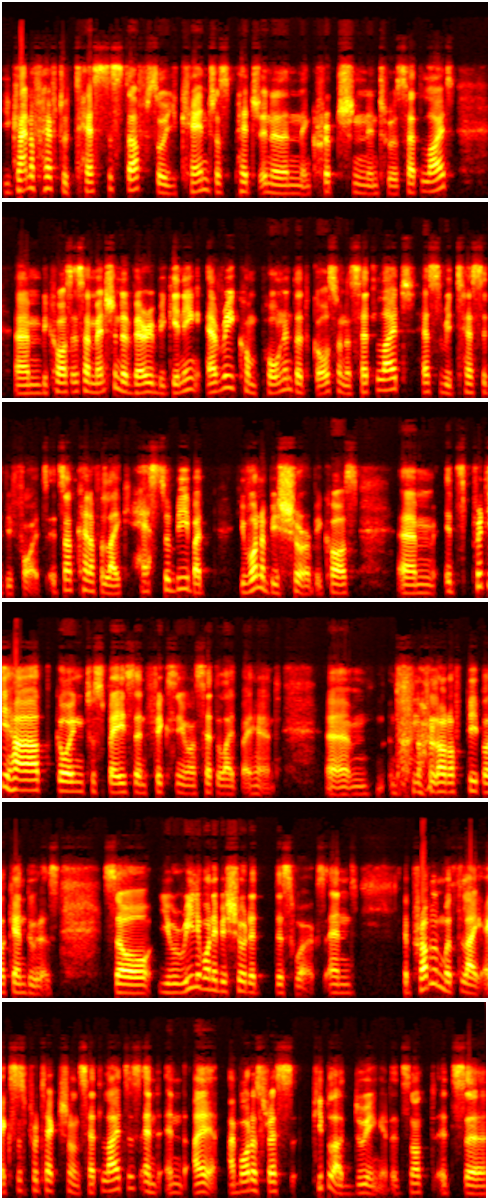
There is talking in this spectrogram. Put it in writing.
you kind of have to test the stuff. So you can't just patch in an encryption into a satellite. Um, because as i mentioned at the very beginning every component that goes on a satellite has to be tested before. It's, it's not kind of like has to be but you want to be sure because um, it's pretty hard going to space and fixing your satellite by hand. Um, not a lot of people can do this. So you really want to be sure that this works. And the problem with like access protection on satellites is, and and I I want to stress, people are doing it. It's not. It's uh,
